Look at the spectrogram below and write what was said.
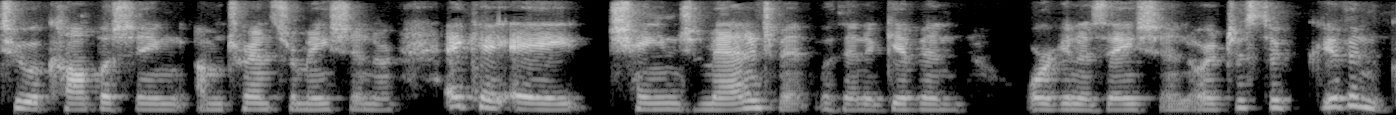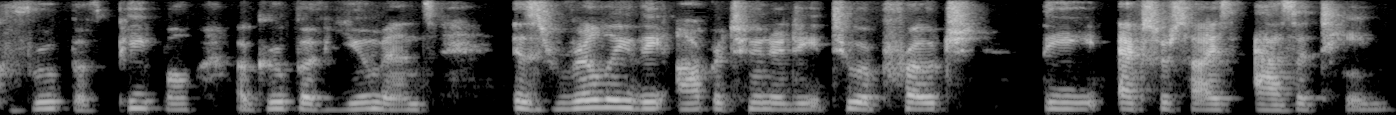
to accomplishing um, transformation or AKA change management within a given organization or just a given group of people, a group of humans, is really the opportunity to approach the exercise as a team,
